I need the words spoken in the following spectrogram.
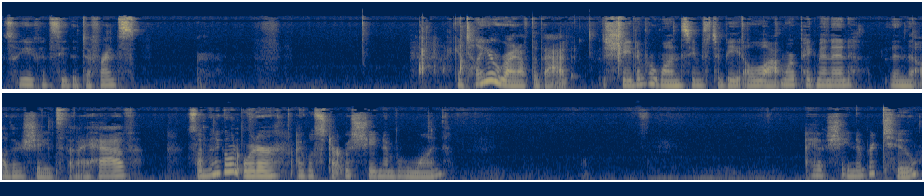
so you can see the difference. I can tell you right off the bat, shade number one seems to be a lot more pigmented than the other shades that I have. So I'm going to go in order. I will start with shade number one. I have shade number two.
